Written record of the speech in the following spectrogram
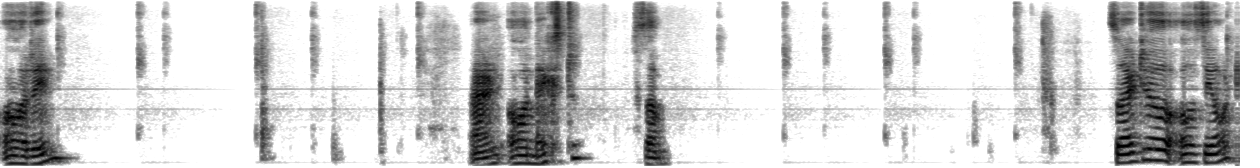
or rim and or next sum. So I to cout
